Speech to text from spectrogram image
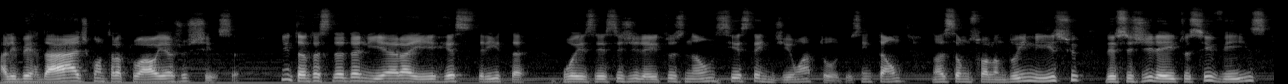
a liberdade contratual e a justiça. No entanto, a cidadania era aí restrita, pois esses direitos não se estendiam a todos. Então, nós estamos falando do início desses direitos civis.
